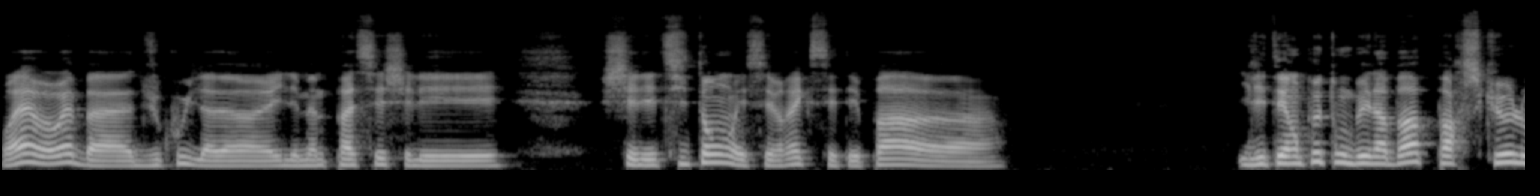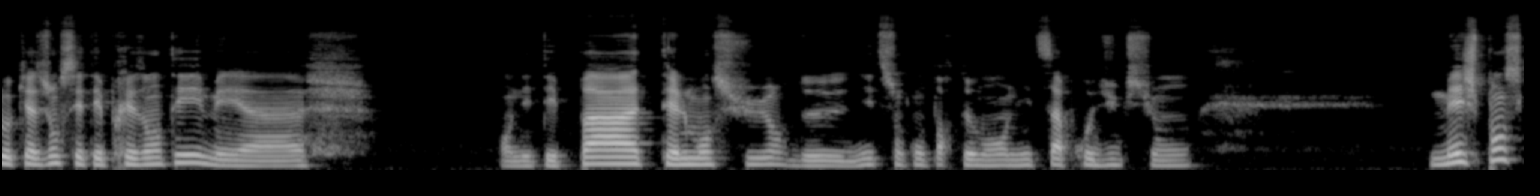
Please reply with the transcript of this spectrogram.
Ouais, ouais, ouais, bah, du coup, il, a, il est même passé chez les, chez les Titans et c'est vrai que c'était pas euh, il était un peu tombé là-bas parce que l'occasion s'était présentée mais euh, on n'était pas tellement sûr de ni de son comportement ni de sa production. Mais je pense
